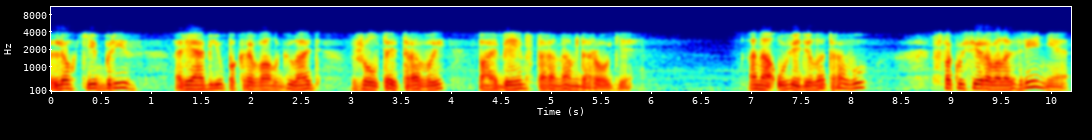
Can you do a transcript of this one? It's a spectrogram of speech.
Легкий бриз рябью покрывал гладь желтой травы по обеим сторонам дороги. Она увидела траву, сфокусировала зрение,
